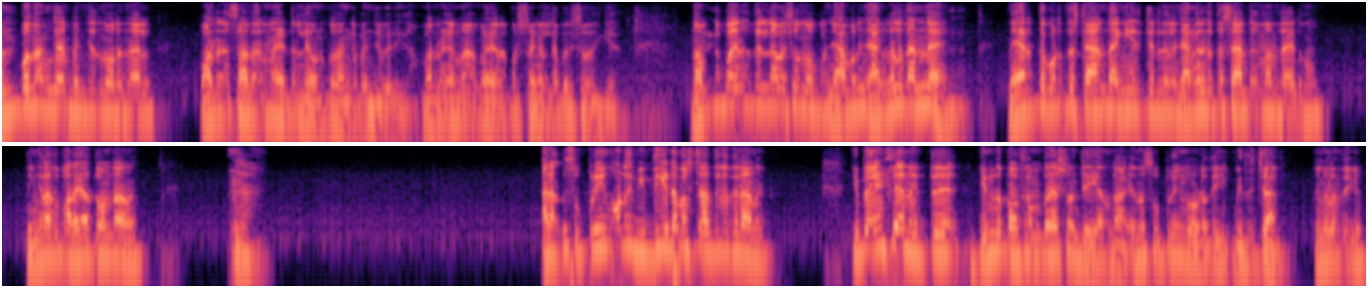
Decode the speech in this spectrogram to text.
ഒൻപതംഗ ബെഞ്ച് എന്ന് പറഞ്ഞാൽ വളരെ അസാധാരണമായിട്ടല്ലേ ഒൻപതംഗ ബെഞ്ച് വരിക? ഭരണഘടനാ വേറെ പ്രശ്നങ്ങളിലെ പരിശോധിക്കുക. നമ്മളിപ്പോ അതിനകത്ത് എല്ലാ വശവും നോക്കും. ഞാൻ പറഞ്ഞു ഞങ്ങൾ തന്നെ നേരത്തെ കൊടുത്ത സ്റ്റാൻഡ് അംഗീകരിച്ചിരുന്നില്ല. ഞങ്ങൾ എടുത്ത സ്റ്റാൻഡ് എന്ന് എന്തായിരുന്നു? അത് പറയാത്തോണ്ടാണ്. അല്ല അത് സുപ്രീം കോടതി വിധിയുടെ പശ്ചാത്തലത്തിലാണ്. ഇപ്പൊ ഏഷ്യാനെറ്റ് ഇന്ന് സംപ്രേഷണം ചെയ്യണ്ട എന്ന് സുപ്രീം കോടതി വിധിച്ചാൽ നിങ്ങൾ എന്ത് ചെയ്യും?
